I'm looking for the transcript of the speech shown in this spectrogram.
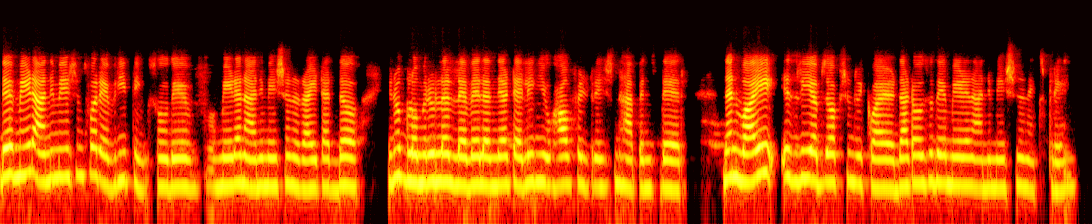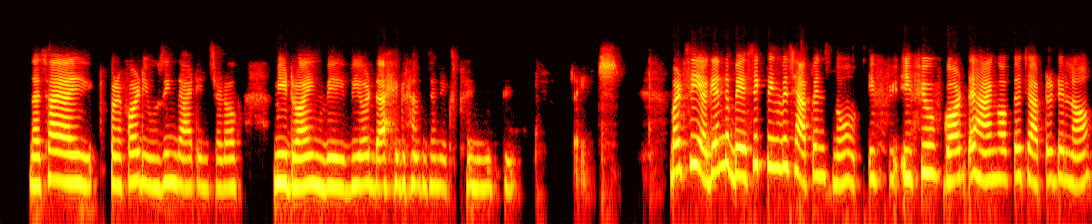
they've made animations for everything. So they've made an animation right at the you know glomerular level, and they're telling you how filtration happens there. Then why is reabsorption required? That also they made an animation and explained that's why i preferred using that instead of me drawing way, weird diagrams and explaining it to you. Right. But see again the basic thing which happens no if if you've got the hang of the chapter till now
